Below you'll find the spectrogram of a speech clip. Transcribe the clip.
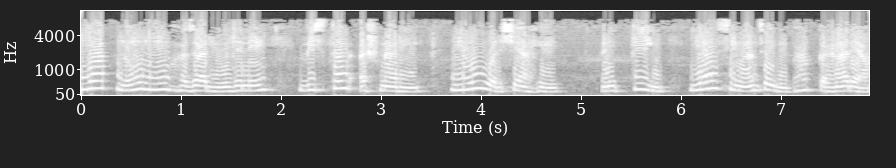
यात नऊ नऊ हजार योजने विस्तार असणारी नऊ वर्षे आहेत आणि ती या सीमांचे विभाग करणाऱ्या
